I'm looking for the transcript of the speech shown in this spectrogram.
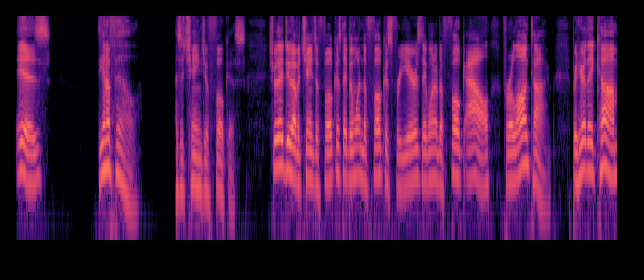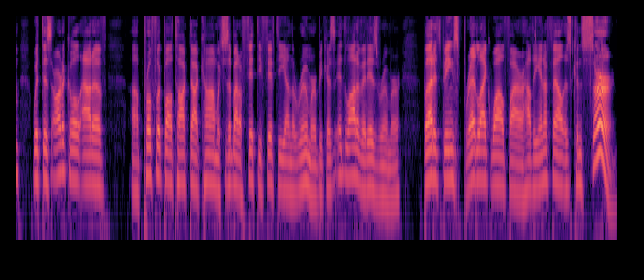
is the NFL has a change of focus. Sure, they do have a change of focus. They've been wanting to focus for years. They wanted to folk owl for a long time. But here they come with this article out of uh, ProFootballTalk.com, which is about a 50 50 on the rumor because it, a lot of it is rumor, but it's being spread like wildfire how the NFL is concerned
